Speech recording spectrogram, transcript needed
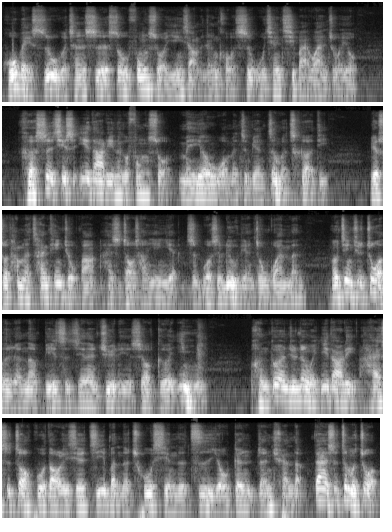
湖北十五个城市受封锁影响的人口是五千七百万左右。可是其实意大利那个封锁没有我们这边这么彻底。比如说他们的餐厅、酒吧还是照常营业，只不过是六点钟关门。然后进去坐的人呢，彼此之间的距离是要隔一米。很多人就认为意大利还是照顾到了一些基本的出行的自由跟人权的。但是这么做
